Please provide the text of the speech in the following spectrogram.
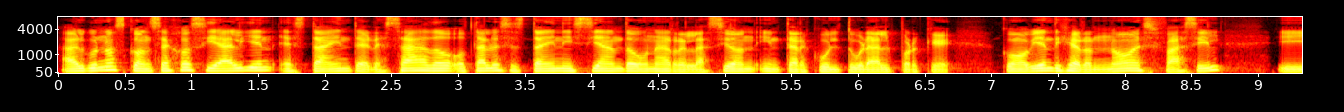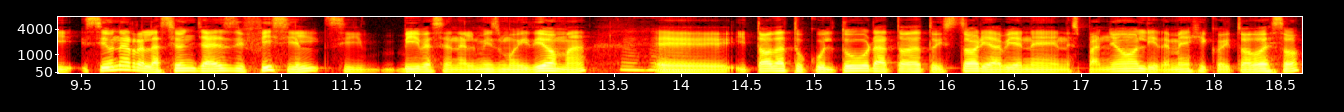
algunos consejos si alguien está interesado o tal vez está iniciando una relación intercultural, porque como bien dijeron, no es fácil. Y si una relación ya es difícil, si vives en el mismo idioma eh, y toda tu cultura, toda tu historia viene en español y de México y todo eso,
